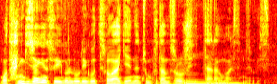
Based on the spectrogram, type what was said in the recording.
뭐 단기적인 수익을 노리고 들어가기에는 좀 부담스러울 수 있다라고 음. 말씀드리고 있습니다.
